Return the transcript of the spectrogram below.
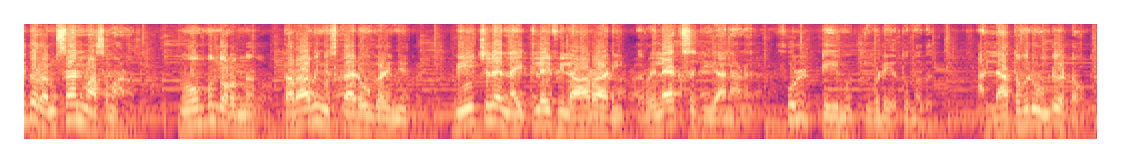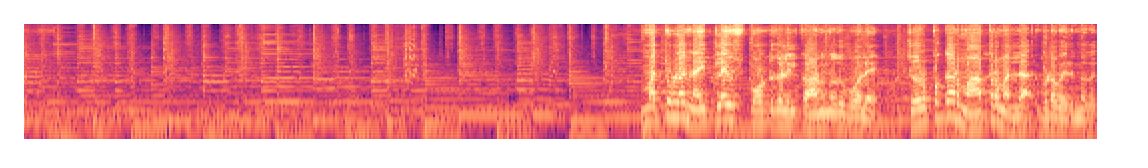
ഇത് റംസാൻ മാസമാണ്. നോമ്പും തുറന്ന് തറാവി നിസ്കാരവും കഴിഞ്ഞ് ബീച്ചിലെ നൈറ്റ് ലൈഫിൽ ആറാടി റിലാക്സ് ചെയ്യാനാണ് ഫുൾ ടീം ഇവിടെ എത്തുന്നത്. അല്ലാത്തവരും ഉണ്ട് കേട്ടോ. മറ്റുള്ള നൈറ്റ് ലൈഫ് സ്പോട്ടുകളിൽ കാണുന്നത് പോലെ ചെറുപ്പക്കാർ മാത്രമല്ല ഇവിടെ വരുന്നത്.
